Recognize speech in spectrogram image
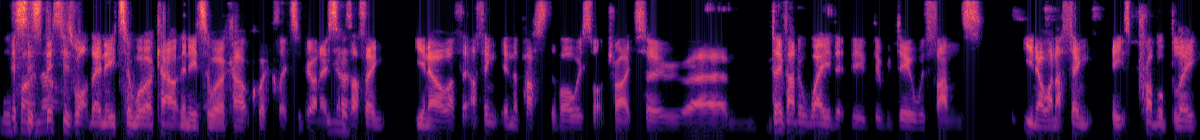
We'll this is out. this is what they need to work out. They need to work out quickly, to be honest, because yeah. I think you know I, th- I think in the past they've always sort of tried to. Um, they've had a way that they, they would deal with fans, you know, and I think it's probably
